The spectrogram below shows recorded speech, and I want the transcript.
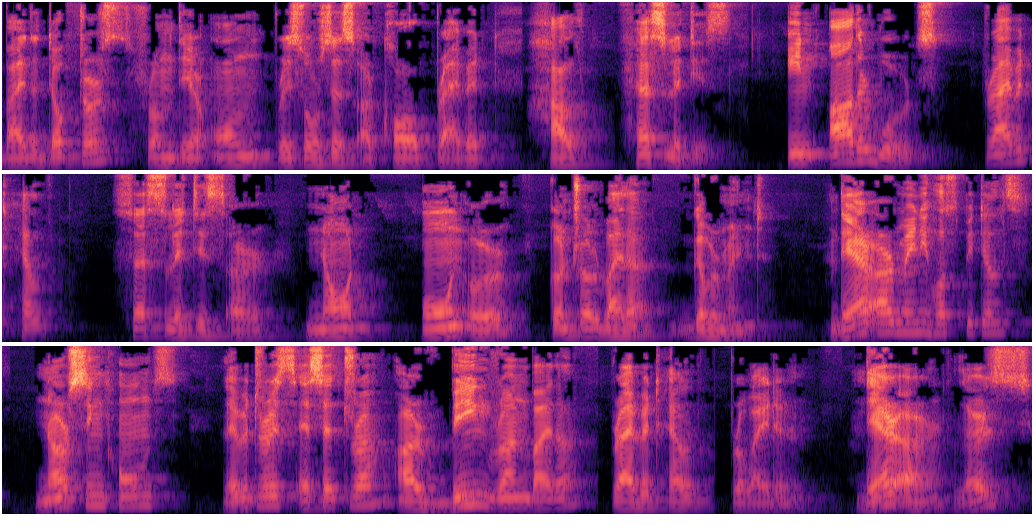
by the doctors from their own resources are called private health facilities. In other words, private health facilities are not owned or controlled by the government. There are many hospitals, nursing homes, laboratories, etc. are being run by the private health provider. There are large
